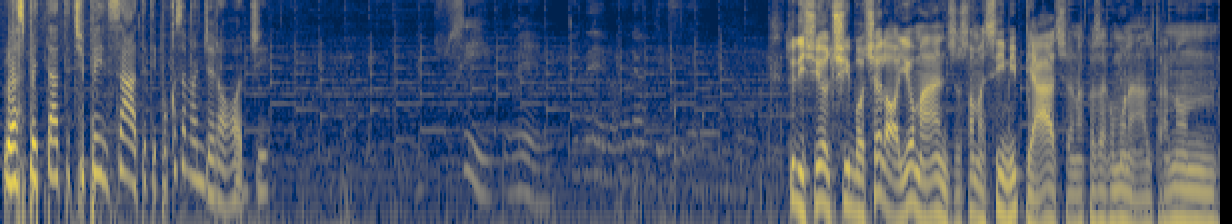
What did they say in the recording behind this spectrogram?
Lo aspettate, ci pensate, tipo cosa mangerò oggi? Sì, più o meno. Tu dici io il cibo ce l'ho, io mangio, insomma sì, mi piace, è una cosa come un'altra. Non,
